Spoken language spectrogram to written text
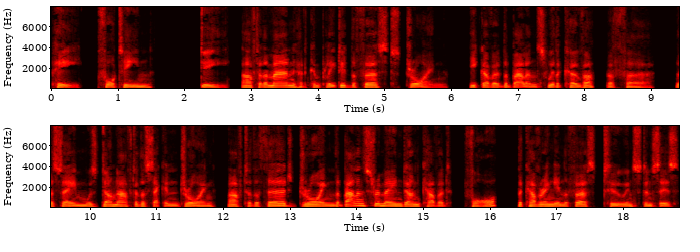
P. 14. D. After the man had completed the first drawing, he covered the balance with a cover, of fur. The same was done after the second drawing, after the third drawing the balance remained uncovered, for, The covering in the first two instances,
